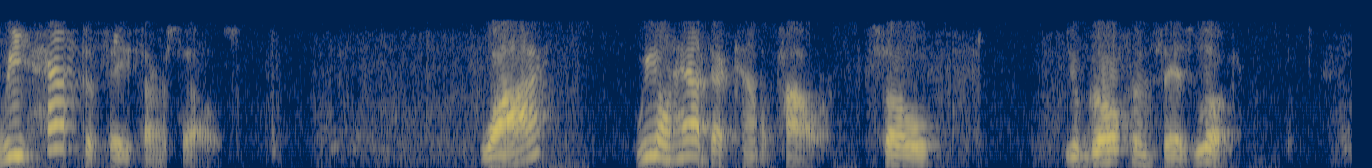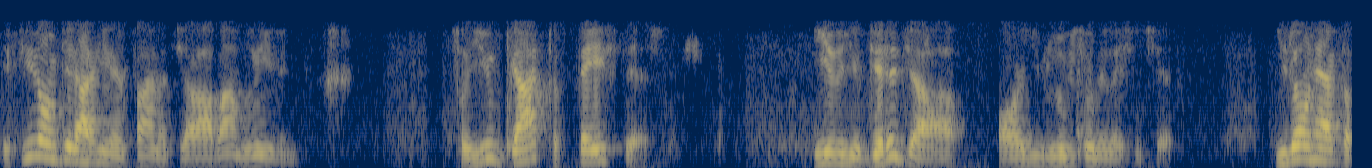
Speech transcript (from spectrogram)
We have to face ourselves. Why? We don't have that kind of power. So your girlfriend says, Look, if you don't get out here and find a job, I'm leaving. So you've got to face this. Either you get a job or you lose your relationship. You don't have the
